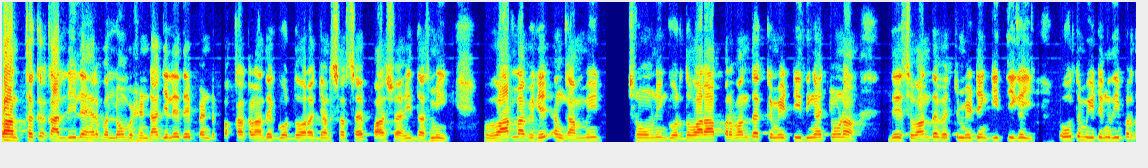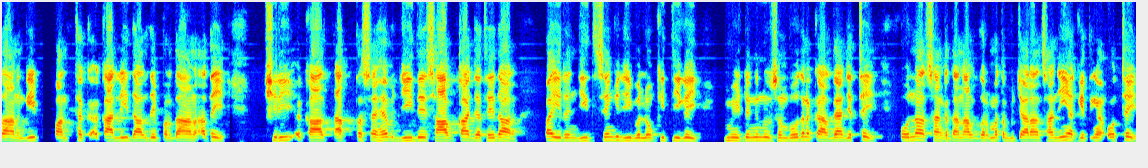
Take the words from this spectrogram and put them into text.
ਪੰਥਕ ਅਕਾਲੀ ਲਹਿਰ ਵੱਲੋਂ ਬਠਿੰਡਾ ਜ਼ਿਲ੍ਹੇ ਦੇ ਪਿੰਡ ਪੱਕਾ ਕਲਾਂ ਦੇ ਗੁਰਦੁਆਰਾ ਜੰਡਸਰ ਸਾਹਿਬ ਪਾਤਸ਼ਾਹੀ ਦਸਵੀਂ ਵਾਰਲਾ ਵਿਖੇ ਅੰਗਾਮੀ ਸ਼੍ਰੋਮਣੀ ਗੁਰਦੁਆਰਾ ਪ੍ਰਬੰਧਕ ਕਮੇਟੀ ਦੀਆਂ ਚੋਣਾਂ ਦੇ ਸਬੰਧ ਵਿੱਚ ਮੀਟਿੰਗ ਕੀਤੀ ਗਈ। ਉਕਤ ਮੀਟਿੰਗ ਦੀ ਪ੍ਰਧਾਨਗੀ ਪੰਥਕ ਅਕਾਲੀ ਦਲ ਦੇ ਪ੍ਰਧਾਨ ਅਤੇ ਸ੍ਰੀ ਅਕਾਲ ਤਖਤ ਸਾਹਿਬ ਜੀ ਦੇ ਸਾਬਕਾ ਜਥੇਦਾਰ ਭਾਈ ਰਣਜੀਤ ਸਿੰਘ ਜੀ ਵੱਲੋਂ ਕੀਤੀ ਗਈ ਮੀਟਿੰਗ ਨੂੰ ਸੰਬੋਧਨ ਕਰਦਿਆਂ ਜਿੱਥੇ ਉਹਨਾਂ ਸੰਗਤਾਂ ਨਾਲ ਗੁਰਮਤ ਵਿਚਾਰਾਂ ਸਾਂਝੀਆਂ ਕੀਤੀਆਂ, ਉੱਥੇ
